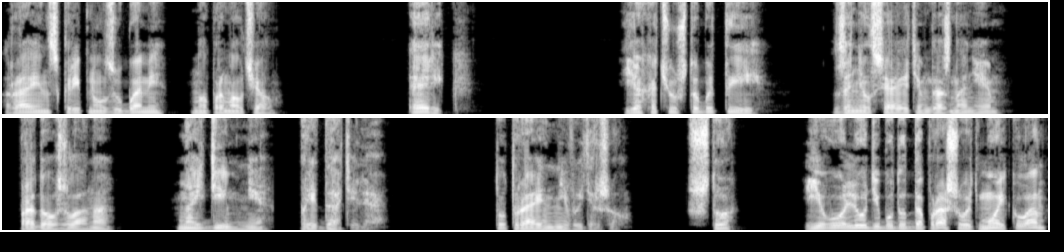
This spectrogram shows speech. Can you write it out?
Райан скрипнул зубами, но промолчал. «Эрик, я хочу, чтобы ты занялся этим дознанием», — продолжила она. «Найди мне предателя». Тут Райан не выдержал. «Что? Его люди будут допрашивать мой клан?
